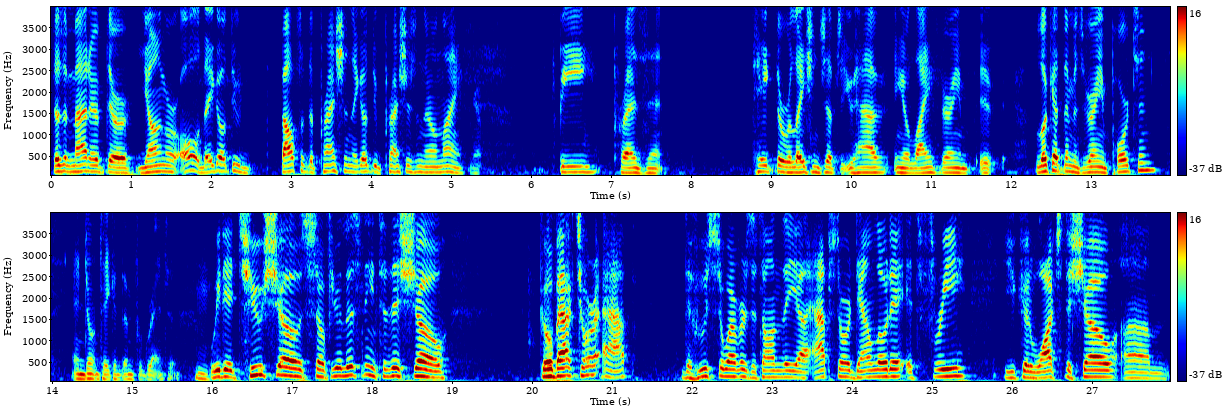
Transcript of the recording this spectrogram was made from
Doesn't matter if they're young or old. They go through bouts of depression. They go through pressures in their own life. Yep. Be present. Take the relationships that you have in your life very. It, look at them as very important, and don't take them for granted. We did two shows. So if you're listening to this show, go back to our app, the Whosoevers. It's on the uh, App Store. Download it. It's free. You could watch the show. Um,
